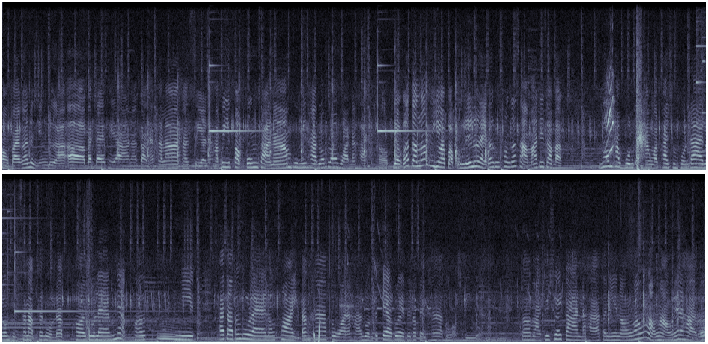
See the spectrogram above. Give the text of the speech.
บอกไปก็หนึ่งยังเหลือเอ่อบันไดพญานาตนาคราชพาเสียนะคะ มีปรับปรุงสระน้ำภูมิทัศน์รอบๆวัดนะคะ ครับ เดี๋ยวก็จะเริ่มทยอยปรับปรุงเรื่อยๆ ก็ทุกคนก็สามารถที่จะแบบร่วมทำบุญกับทางวัดพายชุมพลได้ รวมถึงสนับสนุนแบบคอยดูแลเนี่ยเพราะอืม มี พระอาจารย์ต้องดูแลน้องควายอยู่ตั้ง 5 ตัวนะคะ รวมเจ้าแก้วด้วยก็เป็น 5 ตัวพอดีนะคะ ก็มาช่วยๆกันนะคะ ตอนนี้น้องก็เหงาๆเนี่ยแหละค่ะด้วย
